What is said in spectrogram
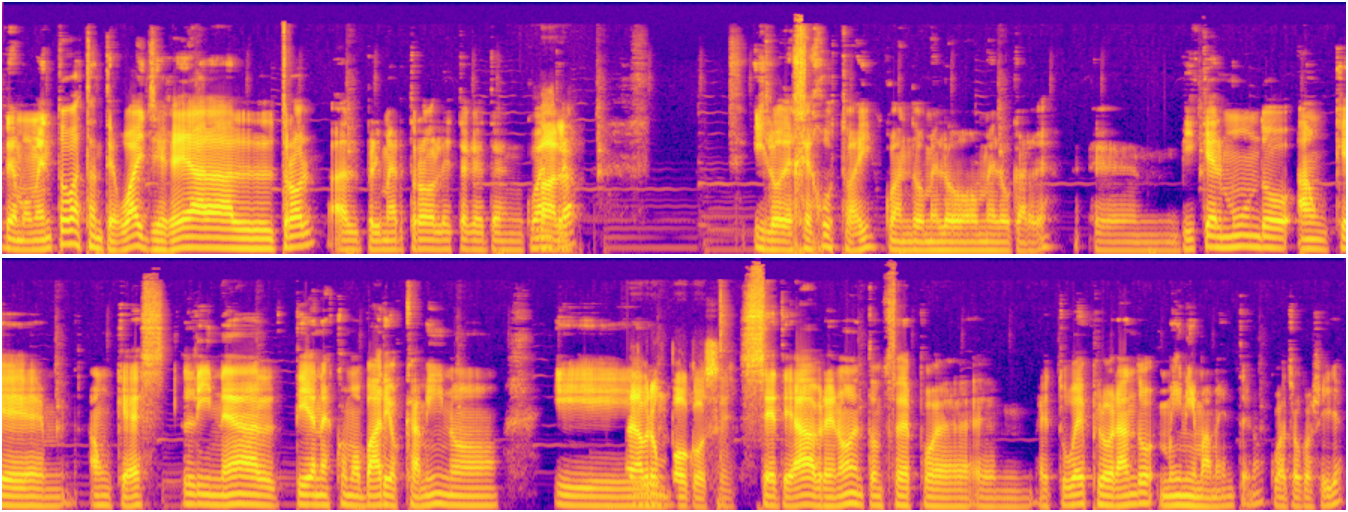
de momento bastante guay. Llegué al troll, al primer troll este que te encuentras. Y lo dejé justo ahí cuando me lo, me lo cargué. Em, vi que el mundo, aunque, aunque es lineal, tienes como varios caminos y... Se abre un poco, sí. Se te abre, ¿no? Entonces, pues em, estuve explorando mínimamente, ¿no? Cuatro cosillas.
